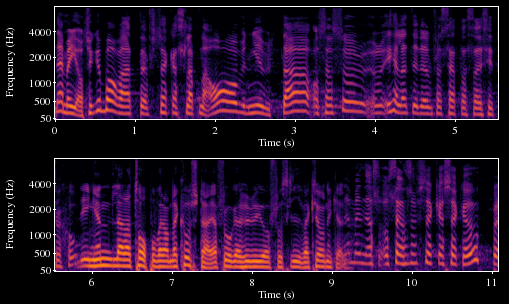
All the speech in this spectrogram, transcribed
Nej men jag tycker bara att försöka slappna av, njuta och sen så hela tiden försätta sig i situation. Det är ingen lära ta på varandra-kurs där. Jag frågar hur du gör för att skriva krönikor. Nej, men alltså, och sen så försöka söka upp eh,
